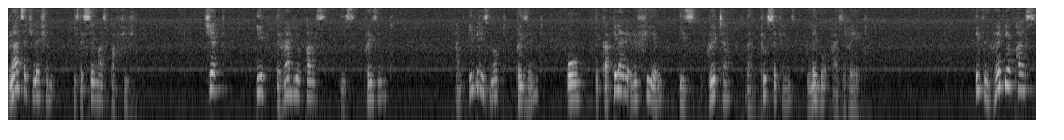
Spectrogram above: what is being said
Blood circulation is the same as perfusion. Check if the radial pulse is present and if it is not present or the capillary refill is greater than 2 seconds, label as red. If the radial pulse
